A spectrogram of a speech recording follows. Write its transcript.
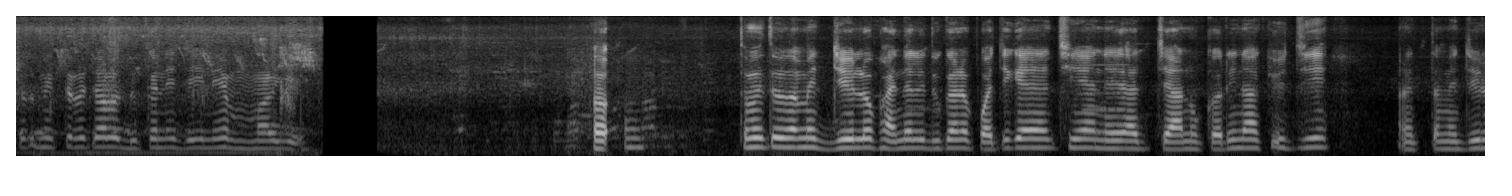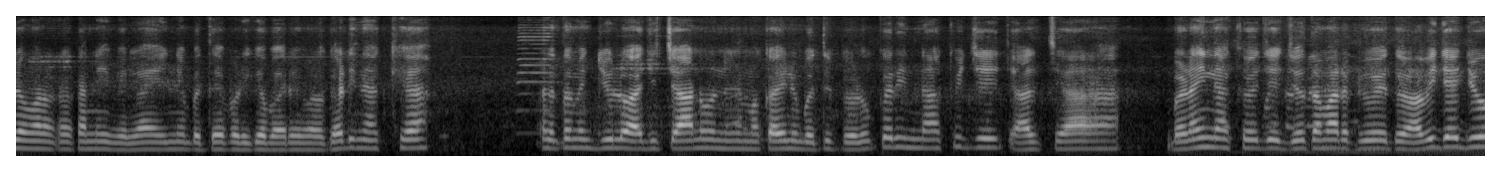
તો મિત્રો ચાલો દુકાને જઈને મળીએ. તો મિત્રો તમે જે લો ફાઇનલી દુકાને પહોંચી ગયા છીએ અને આ ચાનું કરી નાખ્યું છે. અને તમે જુલો મારા કાકાની વહેલા આવીને બધા પડી ગયા બારે વળગાડી નાખ્યા. અને તમે જુલો આજે ચાનું અને મકાઈનું બધું ભેળું કરી નાખ્યું છે. ચાલ ચા બનાવી નાખ્યો છે. જો તમારે પીવો તો આવી જજો.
